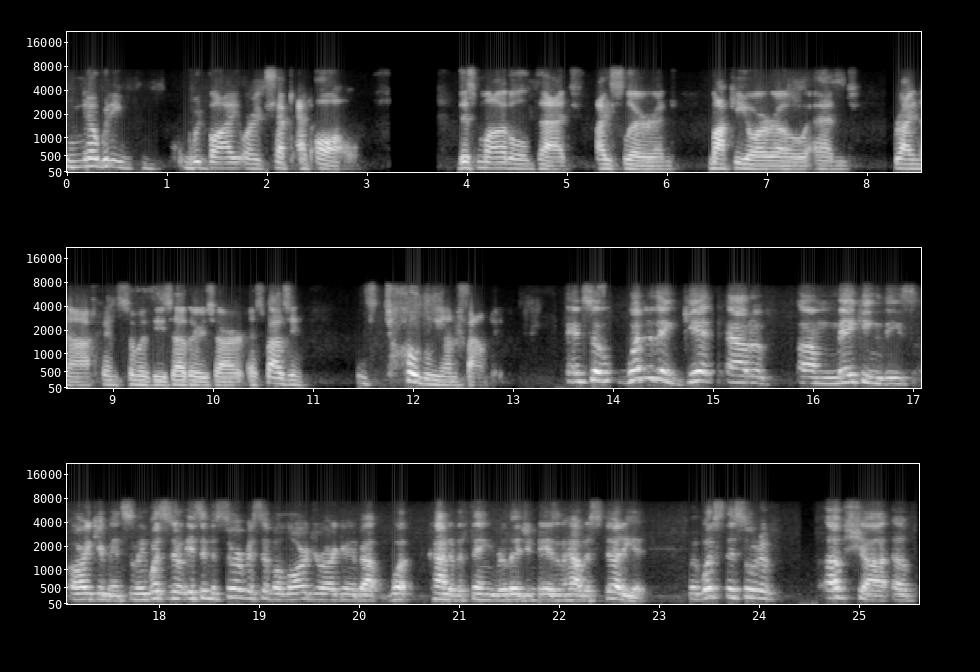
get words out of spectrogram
nobody would buy or accept at all. This model that Eisler and Macchioro and Reinach and some of these others are espousing is totally unfounded. And so, what do they get out of um, making these arguments? I mean, what's the, it's in the service of a larger argument about what kind of a thing religion is and how to study it. But what's the sort of upshot of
